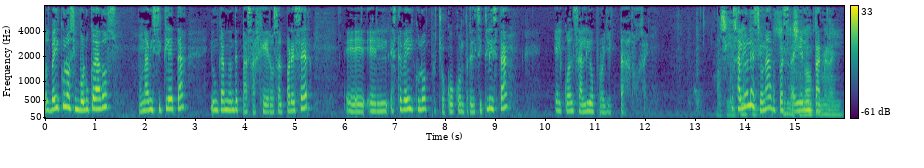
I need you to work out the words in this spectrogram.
Los vehículos involucrados, una bicicleta y un camión de pasajeros. Al parecer, eh, el- este vehículo pues, chocó contra el ciclista, el cual salió proyectado, Jaime. Así Pues es, salió lesionado, pues, ahí el impacto. ahí.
